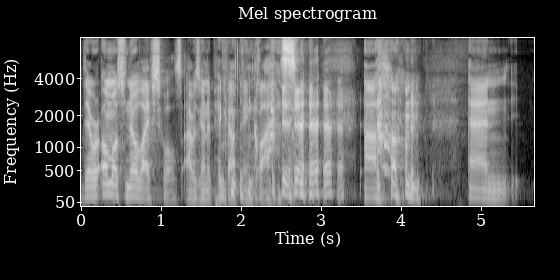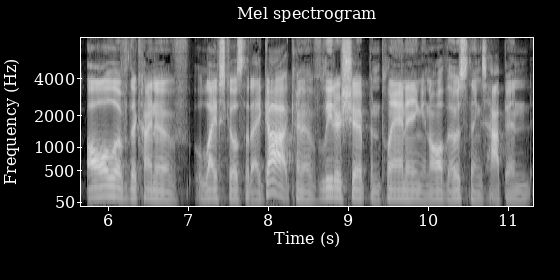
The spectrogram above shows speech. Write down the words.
there were almost no life skills I was going to pick up in class. um, and all of the kind of life skills that I got, kind of leadership and planning and all those things happened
